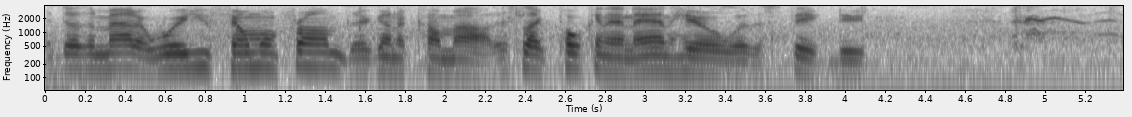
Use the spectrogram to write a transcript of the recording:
It doesn't matter where you film them from, they're gonna come out. It's like poking an anthill with a stick, dude. I think one day I'm gonna go on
